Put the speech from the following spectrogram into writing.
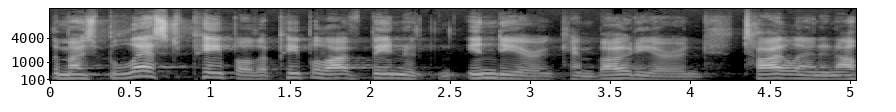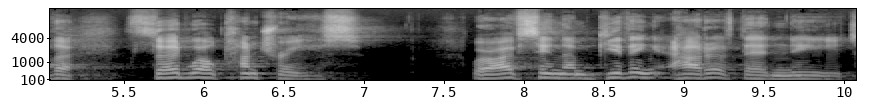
The most blessed people, the people I've been with in India and Cambodia and Thailand and other third world countries, where I've seen them giving out of their need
